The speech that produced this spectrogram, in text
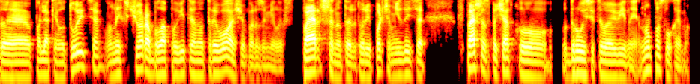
е, поляки готуються. У них вчора була повітряна тривога, щоб ви розуміли, вперше на території Польщі. Мені здається, вперше з початку Другої світової війни. Ну, послухаймо.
